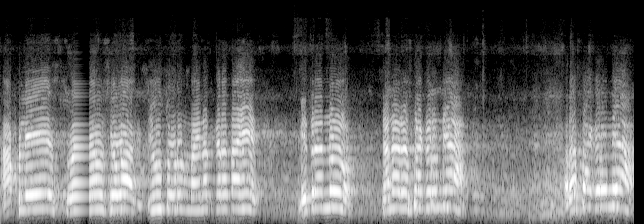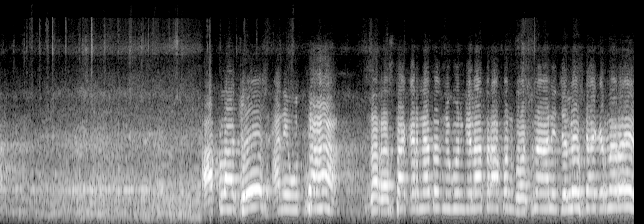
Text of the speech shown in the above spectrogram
आपले स्वयंसेवक जीव तोडून मेहनत करत आहेत. मित्रांनो त्यांना रस्ता करून द्या. रस्ता करून द्या. आपला जोश आणि उत्साह जर रस्ता करण्यातच निघून गेला तर आपण घोषणा आणि जल्लोष काय करणार आहेत?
